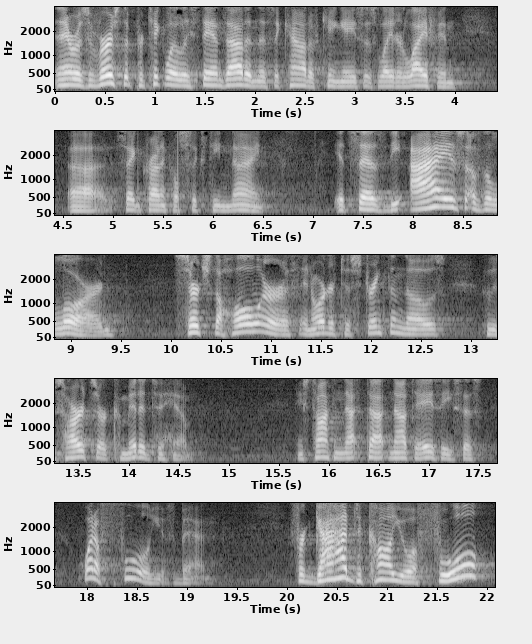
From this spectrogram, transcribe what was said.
And there was a verse that particularly stands out in this account of King Asa's later life in uh, 2 Chronicles 16 9. It says, The eyes of the Lord search the whole earth in order to strengthen those whose hearts are committed to him. He's talking now to Asa. He says, What a fool you've been. For God to call you a fool?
